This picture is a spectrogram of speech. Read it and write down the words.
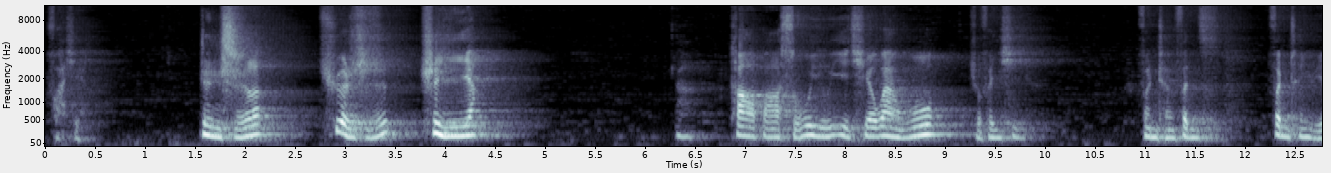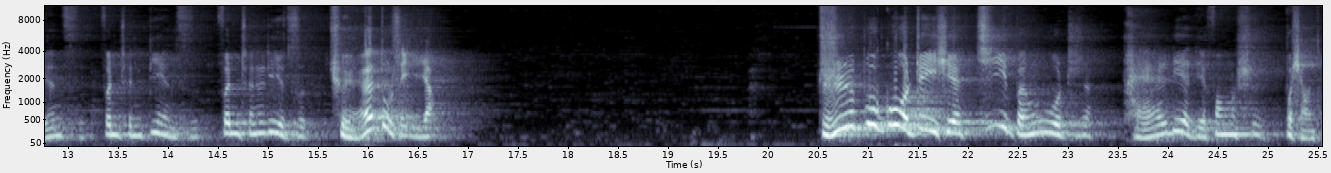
发现，证实了，确实是一样。啊，他把所有一切万物去分析，分成分子，分成原子，分成电子，分成粒子，全都是一样。只不过这些基本物质排列的方式不相同，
